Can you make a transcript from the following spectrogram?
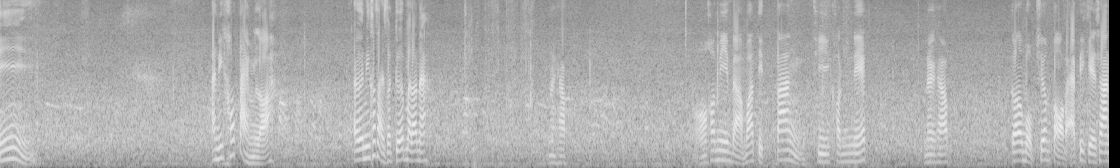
นี่ อันนี้เขาแต่งเหรอ เออ นี่เขาใส่สเกิร์ตมาแล้วนะ นะครับ อ๋อเขามีแบบว่าติดตั้ง T-Connect นะครับ ก็ระบบเชื่อมต่อกับแอปพลิเคชัน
